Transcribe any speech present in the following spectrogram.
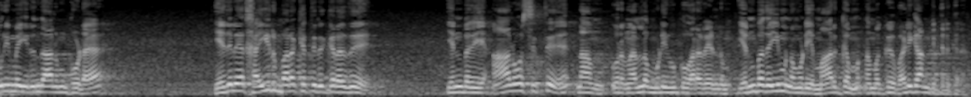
உரிமை இருந்தாலும் கூட எதிலே கயிறு பறக்கத்திருக்கிறது என்பதை ஆலோசித்து நாம் ஒரு நல்ல முடிவுக்கு வர வேண்டும் என்பதையும் நம்முடைய மார்க்கம் நமக்கு வழிகாண்பித்திருக்கிறது.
